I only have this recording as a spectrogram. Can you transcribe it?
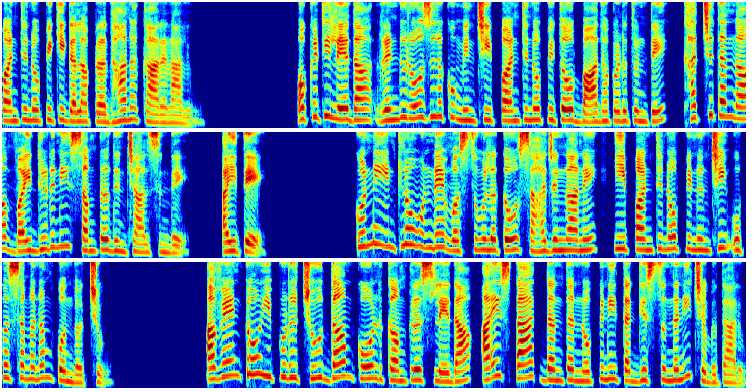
పంటినొప్పికి గల ప్రధాన కారణాలు. ఒకటి లేదా రెండు రోజులకు మించి పంటినొప్పితో బాధపడుతుంటే ఖచ్చితంగా వైద్యుడిని సంప్రదించాల్సిందే. అయితే కొన్ని ఇంట్లో ఉండే వస్తువులతో సహజంగానే ఈ పంటినొప్పి నుంచి ఉపశమనం పొందొచ్చు. అవేంటో ఇప్పుడు చూద్దాం. కోల్డ్ కంప్రెస్ లేదా ఐస్ ప్యాక్ దంత నొప్పిని తగ్గిస్తుందని చెబుతారు.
